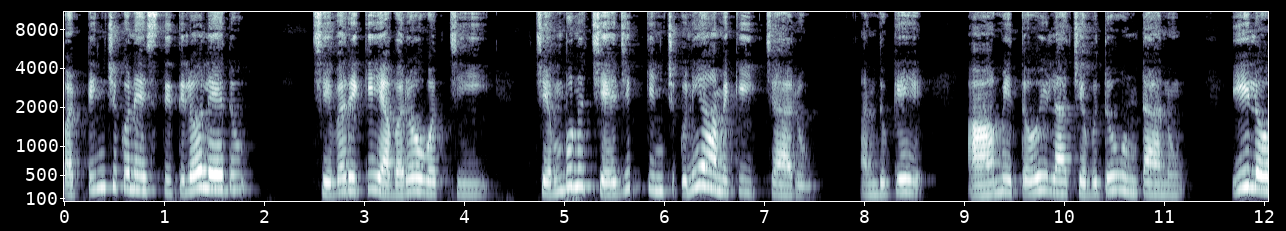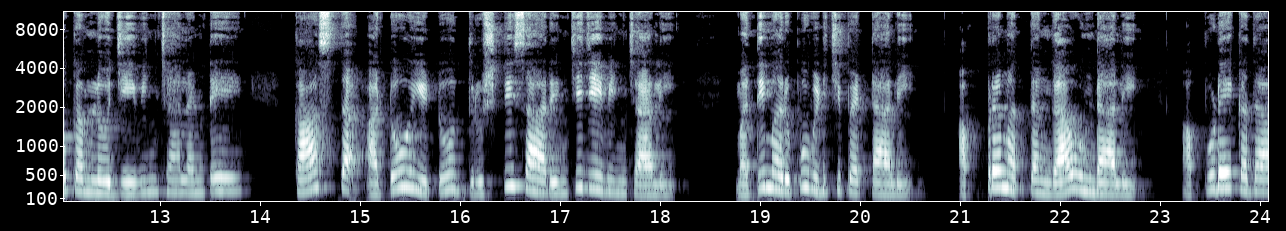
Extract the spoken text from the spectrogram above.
పట్టించుకునే స్థితిలో లేదు. చివరికి ఎవరో వచ్చి చెంబును చేజిక్కించుకుని ఆమెకి ఇచ్చారు. అందుకే ఆమెతో ఇలా చెబుతూ ఉంటాను. ఈ లోకంలో జీవించాలంటే కాస్త అటూ ఇటూ దృష్టి సారించి జీవించాలి. మతిమరుపు విడిచిపెట్టాలి. అప్రమత్తంగా ఉండాలి. అప్పుడే కదా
